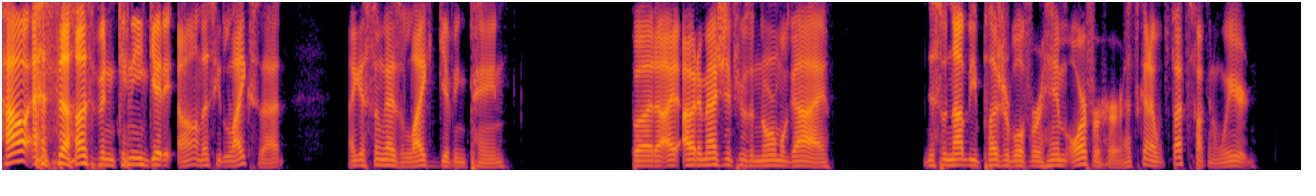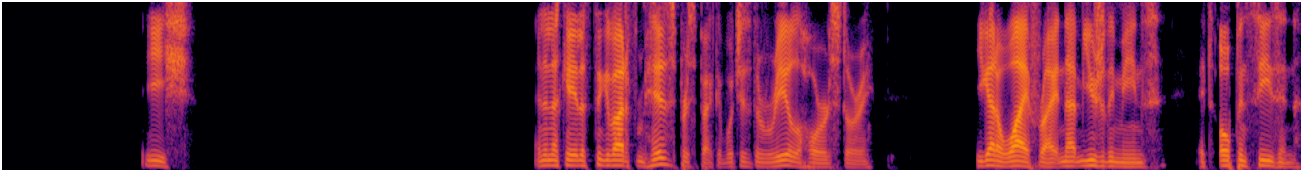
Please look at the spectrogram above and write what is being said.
How, as the husband, can he get it? Oh, unless he likes that. I guess some guys like giving pain. But uh, I, I would imagine if he was a normal guy, this would not be pleasurable for him or for her. That's kind of that's fucking weird. Yeesh. And then okay, let's think about it from his perspective, which is the real horror story. You got a wife, right? And that usually means it's open season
